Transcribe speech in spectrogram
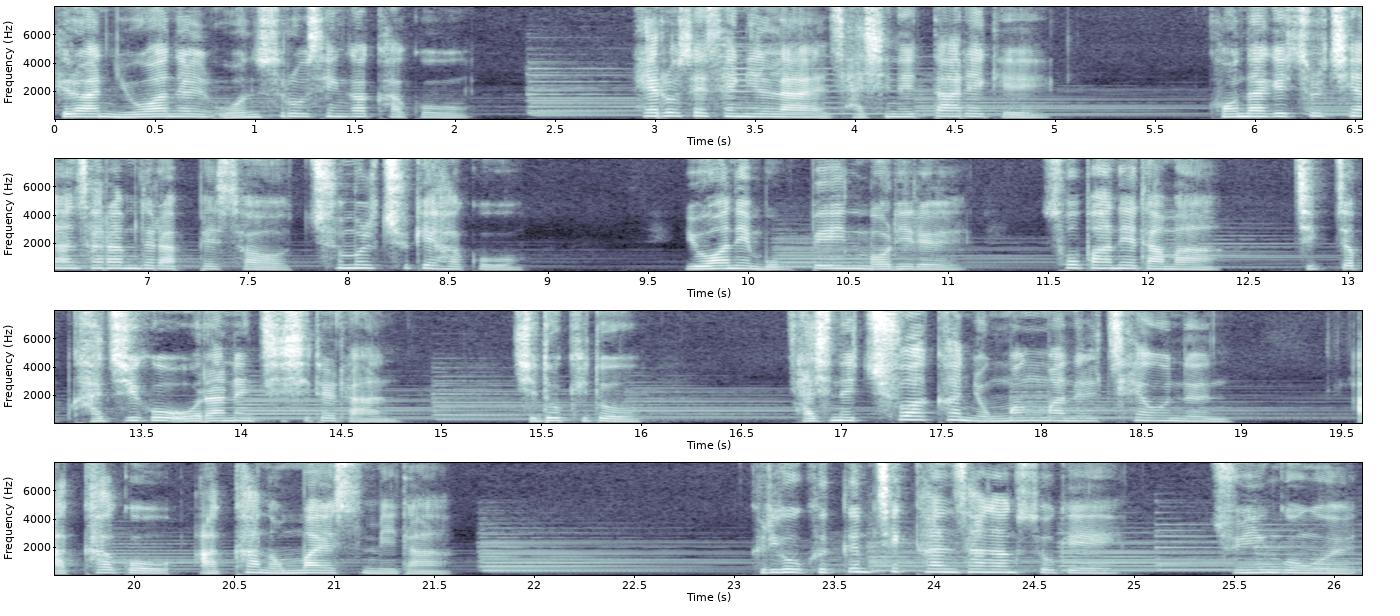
그러한 요한을 원수로 생각하고 헤롯의 생일날 자신의 딸에게 건하게 술 취한 사람들 앞에서 춤을 추게 하고 요한의 못 베인 머리를 소반에 담아 직접 가지고 오라는 지시를 한 지도키도 자신의 추악한 욕망만을 채우는 악하고 악한 엄마였습니다. 그리고 그 끔찍한 상황 속에 주인공을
